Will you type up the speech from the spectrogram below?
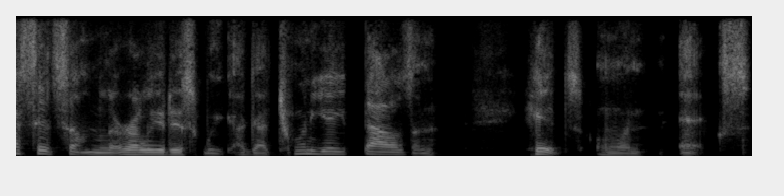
I said something earlier this week. I got 28,000 hits on X.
